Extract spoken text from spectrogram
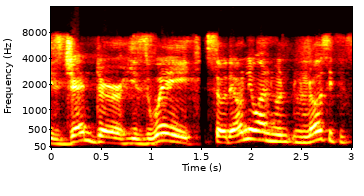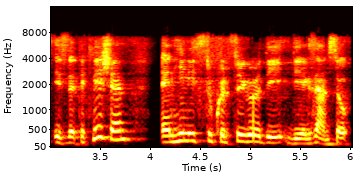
his gender, his weight. So the only one who knows it is, is, the technician, and he needs to configure the, the exam. So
